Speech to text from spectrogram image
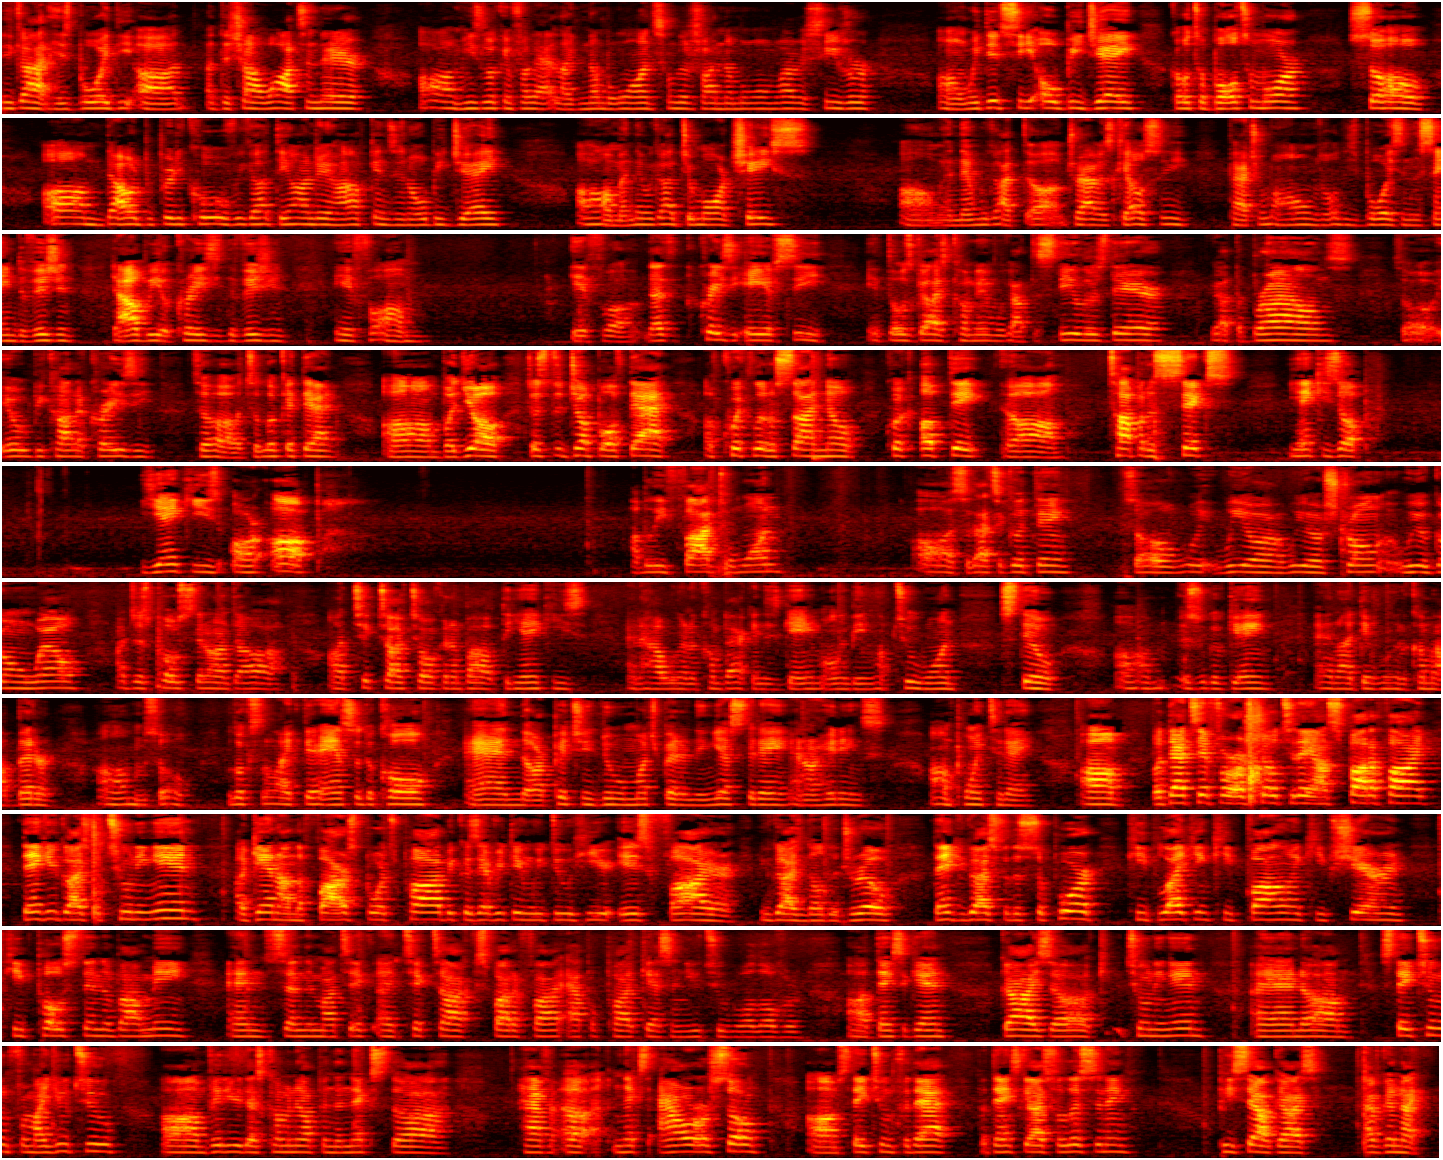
he got his boy the uh Deshaun Watson there. Um, he's looking for that like number one, solidified number one wide receiver. Um, we did see OBJ go to Baltimore, so um, that would be pretty cool if we got DeAndre Hopkins and OBJ. Um, and then we got Ja'Marr Chase. Um, and then we got uh, Travis Kelce, Patrick Mahomes, all these boys in the same division. That would be a crazy division if um if uh, that's crazy AFC. If those guys come in, we got the Steelers there, we got the Browns. So it would be kind of crazy to uh, to look at that. Um, but yo, just to jump off that, a quick little side note, quick update. Um, top of the six, Yankees up. Yankees are up. I believe five to one. Uh, so that's a good thing. So we, we are we are strong. We are going well. I just posted on uh, on TikTok talking about the Yankees and how we're gonna come back in this game, only being up two one. Still, um, it's a good game, and I think we're gonna come out better. Um, so looks like they answered the call, and our pitching doing much better than yesterday, and our hitting's on point today. Um, but that's it for our show today on Spotify. Thank you guys for tuning in again on the Fire Sports Pod because everything we do here is fire. You guys know the drill. Thank you guys for the support. Keep liking, keep following, keep sharing, keep posting about me, and sending my tic- uh, TikTok, Spotify, Apple Podcasts, and YouTube all over. Uh, thanks again, guys, uh, tuning in, and um, stay tuned for my YouTube um, video that's coming up in the next uh, half uh, next hour or so. Um, stay tuned for that. But thanks, guys, for listening. Peace out, guys. Have a good night.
